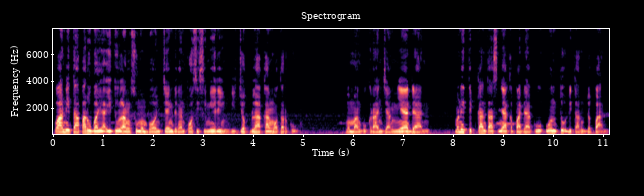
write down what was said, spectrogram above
Wanita parubaya itu langsung membonceng dengan posisi miring di jok belakang motorku. Memangku keranjangnya dan menitipkan tasnya kepadaku untuk ditaruh depan.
